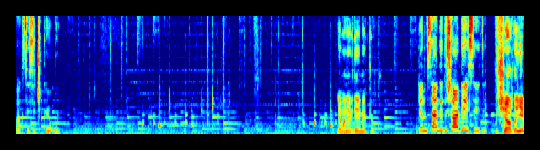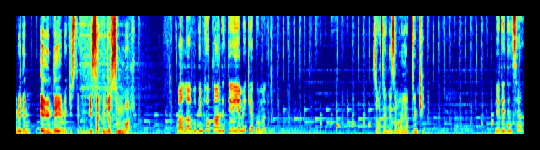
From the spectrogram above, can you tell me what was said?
Bak sesi çıkıyor mu? Leman evde yemek yok. Canım sen de dışarıda yeseydin. Dışarıda yemedim, evimde yemek istedim. Bir sakıncası mı var? Vallahi bugün toplandık diye yemek yapamadım. Zaten ne zaman yaptın ki? Ne dedin sen?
